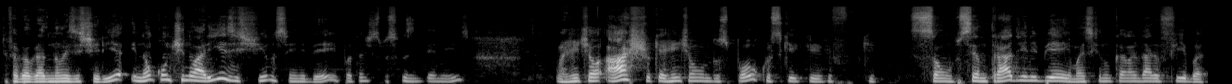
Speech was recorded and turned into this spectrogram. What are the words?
O Café Belgrado não existiria e não continuaria existindo sem NBA, é importante as pessoas entenderem isso. A gente, eu acho que a gente é um dos poucos que, que, que são centrados em NBA, mas que no calendário FIBA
